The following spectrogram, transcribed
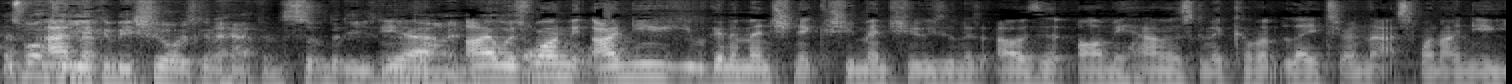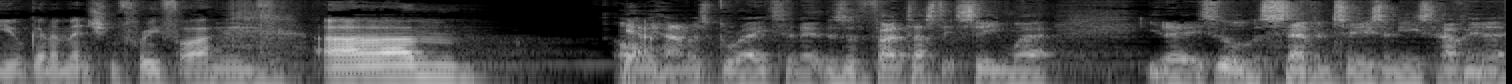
that's one thing and- you can be sure is going to happen. Somebody's going to yeah, I was one. I knew you were going to mention it because you mentioned you was going to. I was at Armie Hammer's going to come up later, and that's when I knew you were going to mention Free Fire. Um, Armie yeah. Hammer's great in it. There's a fantastic scene where you know it's all the seventies, and he's having a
